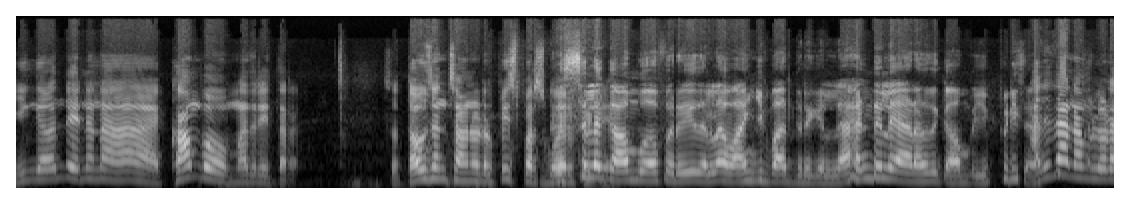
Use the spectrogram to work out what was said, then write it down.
இங்க வந்து என்னன்னா காம்போ மாதிரி தரேன் so thousand seven hundred rupees per square பஸ்ல காம்போ ஆஃபர் இதெல்லாம் வாங்கி பார்த்துருக்கேன். லேண்ட்ல யாராவது காம்போ எப்படி சார் அதுதான் நம்மளோட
